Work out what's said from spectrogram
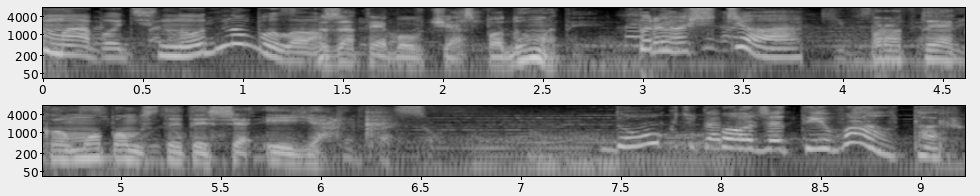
Мабуть, нудно було. Зате був час подумати Про що? про те, кому помститися і як. Отже, ти Валтор.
